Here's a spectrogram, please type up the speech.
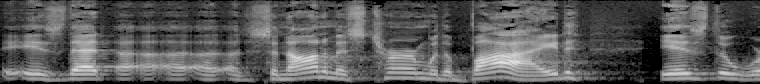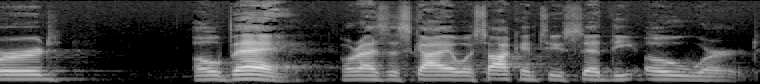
is that a, a, a synonymous term with abide is the word obey. Or as this guy I was talking to said, the O word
